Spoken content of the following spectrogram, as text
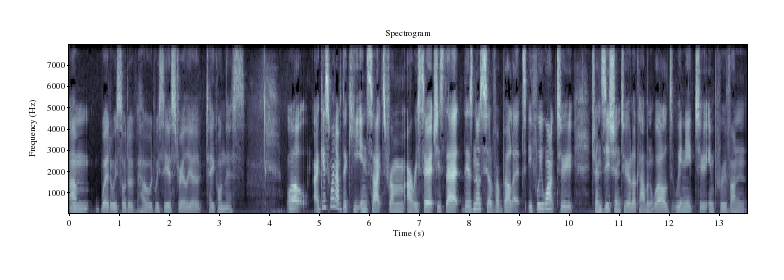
um, where do we sort of, how would we see Australia take on this? Well, I guess one of the key insights from our research is that there's no silver bullet. If we want to transition to a low carbon world, we need to improve on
